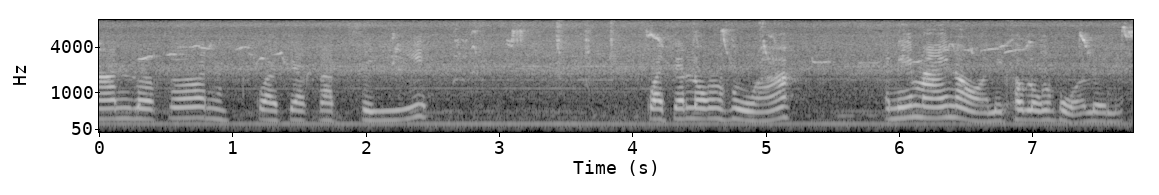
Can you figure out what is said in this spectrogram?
านเหลือเกินกว่าจะกัดสี กว่าจะลงหัว อันนี้ไม้หน่อนี่เขาลงหัวเลยเนี่ย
